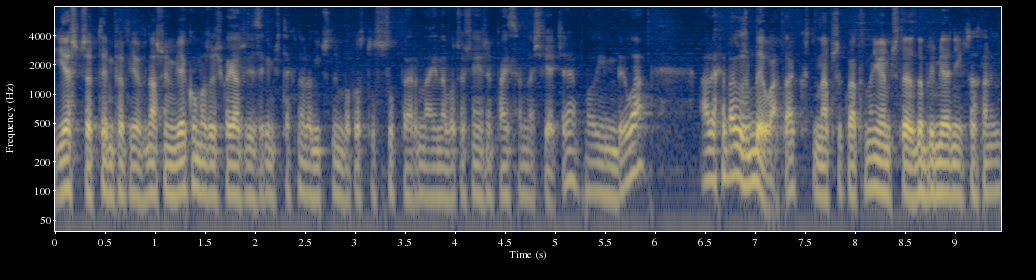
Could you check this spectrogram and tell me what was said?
jeszcze tym pewnie w naszym wieku może się kojarzyć z jakimś technologicznym, po prostu super najnowocześniejszym państwem na świecie, bo im była, ale chyba już była, tak? Na przykład, no nie wiem, czy to jest dobry miernik technolo-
